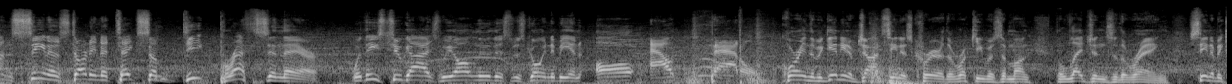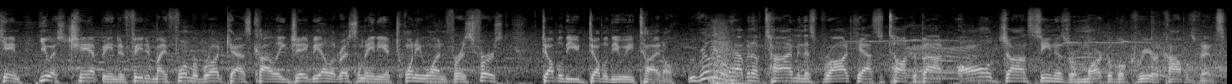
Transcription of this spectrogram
John Cena is starting to take some deep breaths in there. With these two guys, we all knew this was going to be an all-out battle. Corey, in the beginning of John Cena's career, the rookie was among the legends of the ring. Cena became U.S. champion, defeated my former broadcast colleague JBL at WrestleMania 21 for his first WWE title. We really don't have enough time in this broadcast to talk about all John Cena's remarkable career accomplishments.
